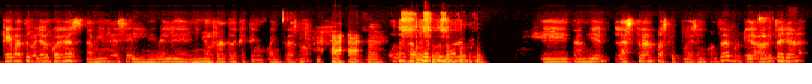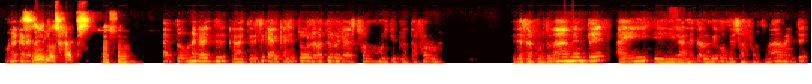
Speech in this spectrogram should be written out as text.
qué Battle Royale juegas, también es el nivel de niño rata que te encuentras, ¿no? o desafortunadamente, eh, también las trampas que puedes encontrar, porque ahorita ya una característica... Sí, los hacks. Exacto, una característica de casi todos los Battle Royale es que son multiplataforma. Y desafortunadamente, ahí, y la neta lo digo desafortunadamente,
